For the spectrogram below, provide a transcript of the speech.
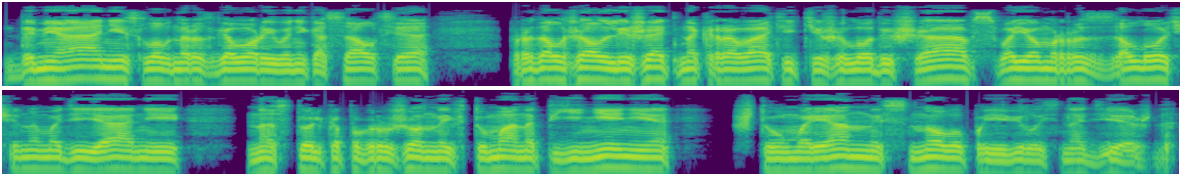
Дамиани, словно разговор его не касался, продолжал лежать на кровати, тяжело дыша, в своем раззолоченном одеянии, настолько погруженный в туман опьянения, что у Марианны снова появилась надежда.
